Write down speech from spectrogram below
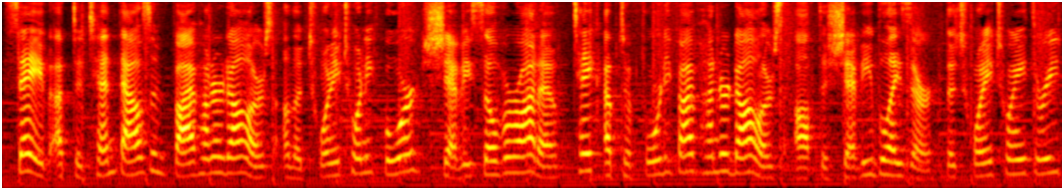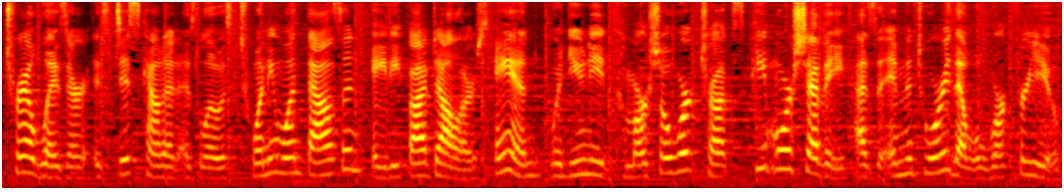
Save up to $10,500 on the 2024 Chevy Silverado. Take up to $4,500 off the Chevy Blazer. The 2023 Trailblazer is discounted as low as $21,085. And when you need commercial work trucks, Pete Moore Chevy has the inventory that will work for you.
